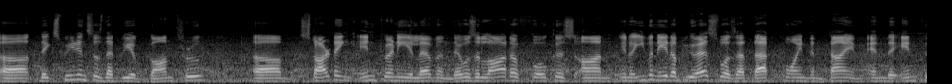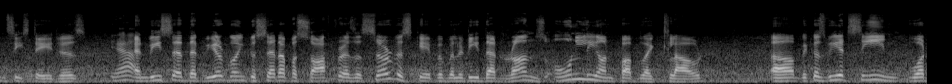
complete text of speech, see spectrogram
uh, the experiences that we have gone through um, starting in 2011, there was a lot of focus on, you know, even AWS was at that point in time in the infancy stages. Yeah. And we said that we are going to set up a software as a service capability that runs only on public cloud uh, because we had seen what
